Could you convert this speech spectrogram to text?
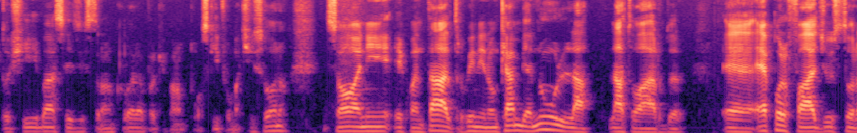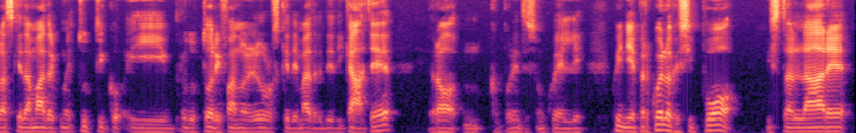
Toshiba, se esistono ancora, perché fanno un po' schifo, ma ci sono, Sony e quant'altro, quindi non cambia nulla lato hardware eh, Apple fa giusto la scheda madre come tutti co- i produttori fanno le loro schede madre dedicate, però i componenti sono quelli. Quindi è per quello che si può installare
